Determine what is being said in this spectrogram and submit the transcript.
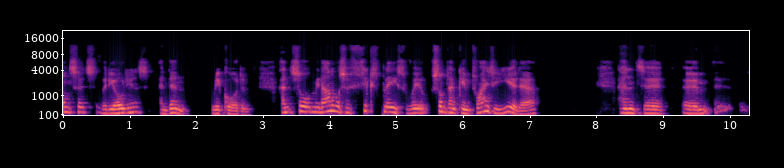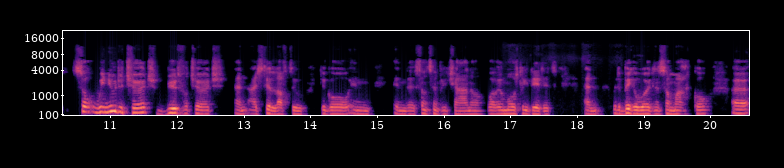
concerts, with the audience, and then record them. And so Milano was a fixed place. We sometimes came twice a year there. And uh, um, so we knew the church, beautiful church, and I still love to, to go in, in the San Simpliciano, where we mostly did it, and with a bigger work in San Marco. Uh,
